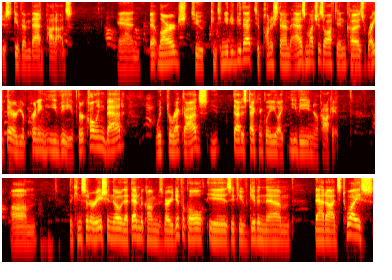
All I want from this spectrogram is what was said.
just give them bad pot odds and bet large to continue to do that to punish them as much as often because right there you're printing EV. If they're calling bad with direct odds, that is technically like EV in your pocket. Um, the consideration though that then becomes very difficult is if you've given them bad odds twice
